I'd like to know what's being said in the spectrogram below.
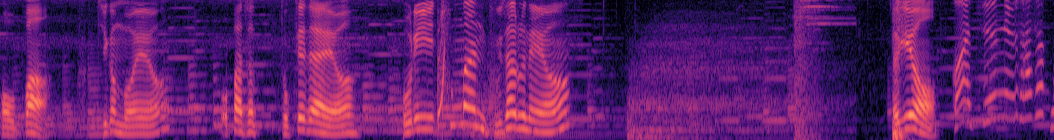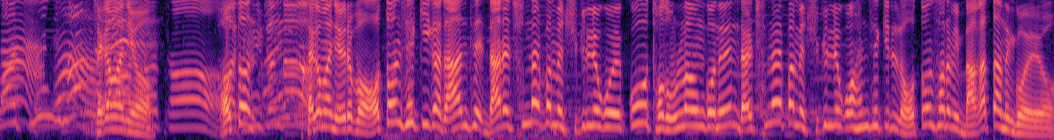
어 오빠 직업 뭐예요? 오빠 저 독재자예요 우리 총만 두 자루네요 저기요 와, 지우님 사셨다. 와 지훈이 와. 잠깐만요 어, 어떤- 쩐다. 잠깐만요 여러분 어떤 새끼가 나한테 나를 첫날 밤에 죽이려고 했고 더 놀라운 거는 날 첫날 밤에 죽이려고 한 새끼를 어떤 사람이 막았다는 거예요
